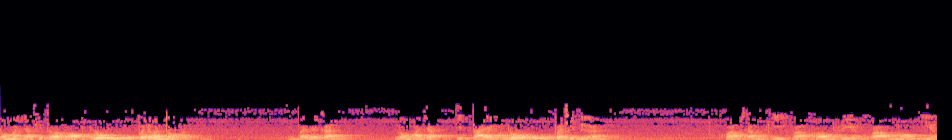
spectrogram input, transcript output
ลงมาจากทิศตะวันออกลู่ไปตะวันตกมันไปด้วยกัน ลงมาจากทิศใต้มันลู่ไปทิศเหนือ ความสามัคคีความพร้อมเพรียงความโน้มเอียง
